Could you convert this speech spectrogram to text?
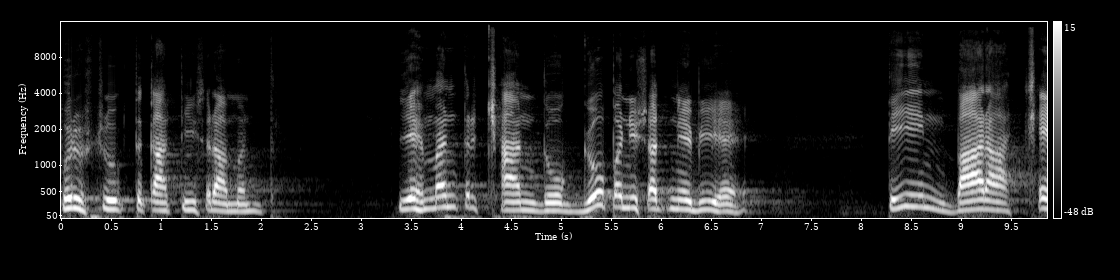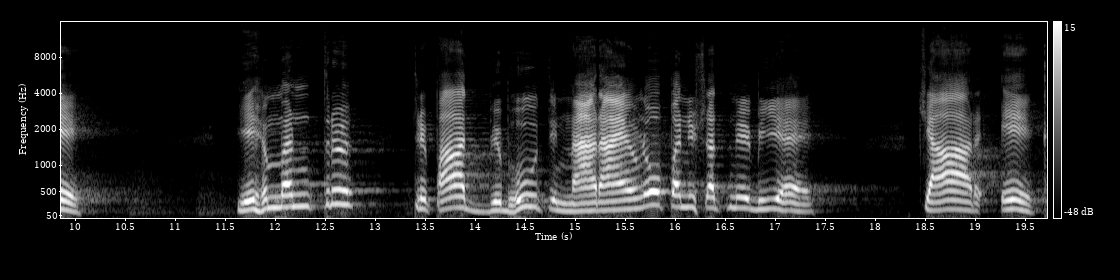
पुरुष सूक्त का तीसरा मंत्र। यह मंत्र छांदोग्योपनिषद में भी है। तीन बारह छ यह मंत्र त्रिपाद विभूति नारायणोपनिषद में भी है। चार एक।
